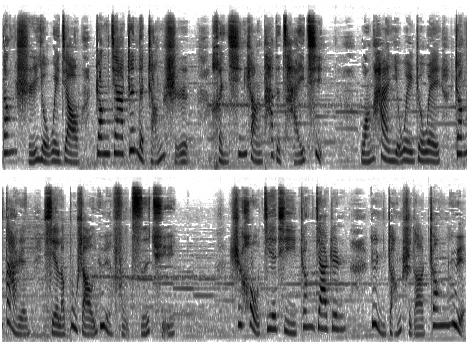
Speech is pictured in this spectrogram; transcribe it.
当时有位叫张家珍的长史，很欣赏他的才气。王翰也为这位张大人写了不少乐府词曲。之后接替张家珍任长史的张悦，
